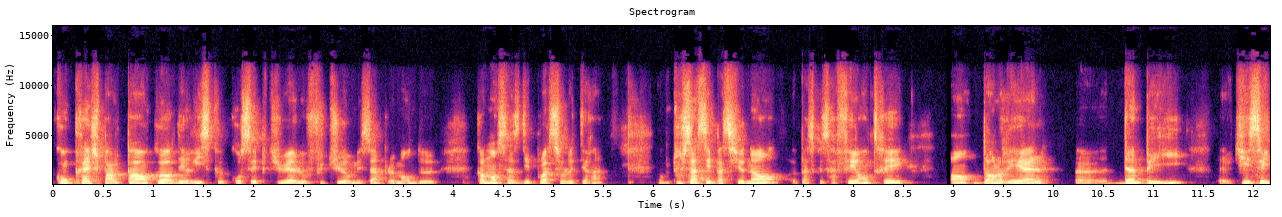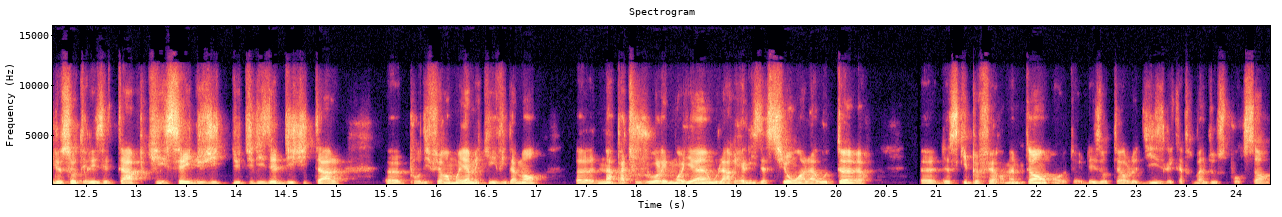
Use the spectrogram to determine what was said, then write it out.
concrets. Je ne parle pas encore des risques conceptuels au futur, mais simplement de comment ça se déploie sur le terrain. Donc tout ça, c'est passionnant parce que ça fait entrer dans le réel d'un pays euh, qui essaye de sauter les étapes, qui essaye d'utiliser le digital euh, pour différents moyens, mais qui évidemment euh, n'a pas toujours les moyens ou la réalisation à la hauteur de ce qu'il peut faire. En même temps, les auteurs le disent, les 92%,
